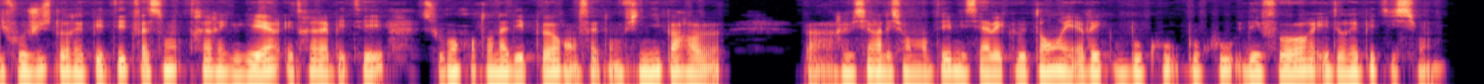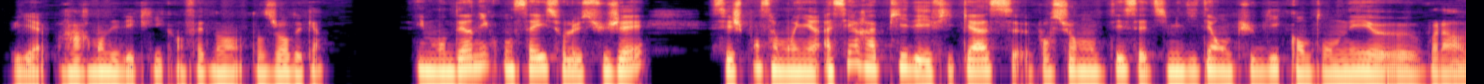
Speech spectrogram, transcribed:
Il faut juste le répéter de façon très régulière et très répétée. Souvent, quand on a des peurs, en fait, on finit par euh, bah, réussir à les surmonter, mais c'est avec le temps et avec beaucoup, beaucoup d'efforts et de répétitions. Il y a rarement des déclics, en fait, dans, ce genre de cas. Et mon dernier conseil sur le sujet, c'est, je pense, un moyen assez rapide et efficace pour surmonter cette timidité en public quand on est, euh, voilà,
